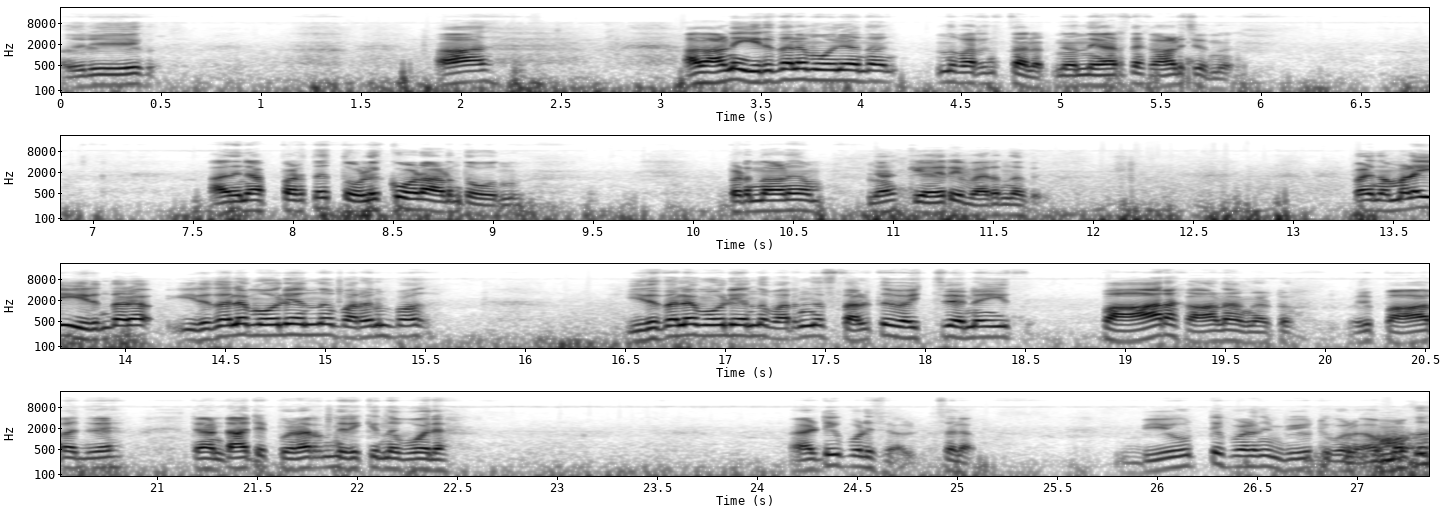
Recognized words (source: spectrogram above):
അതിൽ ആ അതാണ് ഇരുതല മൂല എന്ന പറഞ്ഞ സ്ഥലം. ഞാൻ നേരത്തെ കാണിച്ചെന്ന്. അതിനപ്പുറത്ത് തൊളിക്കോടാണെന്ന് തോന്നുന്നു. ഇവിടെ നിന്നാണ് ഞാൻ കയറി വരുന്നത്. അപ്പോൾ നമ്മൾ ഈ ഇരുതല ഇരുതല മൂല എന്ന് പറയുമ്പോൾ ഇരുതല മൂല എന്ന് പറഞ്ഞ സ്ഥലത്ത് വെച്ച് തന്നെ ഈ പാറ കാണാം കേട്ടോ. ഒരു പാറ ഇതിനെ രണ്ടാറ്റി പിളർന്നിരിക്കുന്ന പോലെ. അടിപൊളി സ്ഥലം ബ്യൂട്ടിഫുൾ ബ്യൂട്ടിഫുൾ നമുക്ക്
